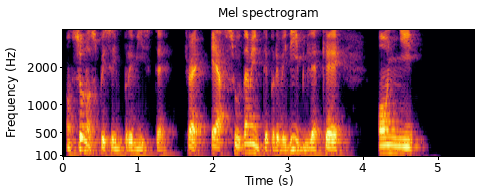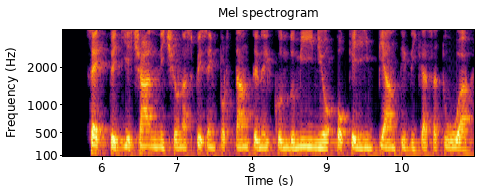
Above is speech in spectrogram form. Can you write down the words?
non sono spese impreviste, cioè è assolutamente prevedibile che ogni 7-10 anni c'è una spesa importante nel condominio o che gli impianti di casa tua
